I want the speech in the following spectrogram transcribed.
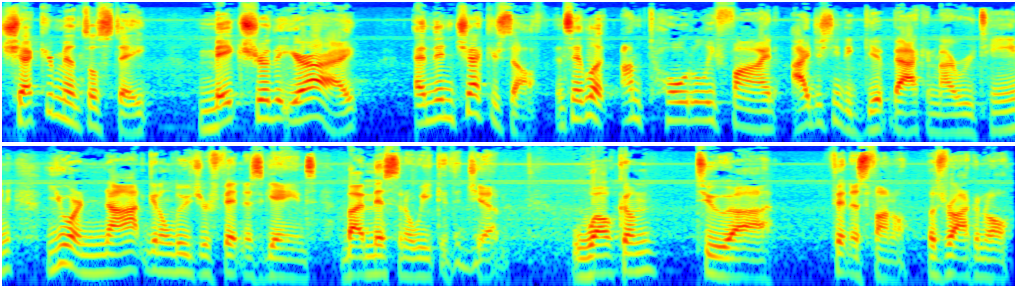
Check your mental state, make sure that you're all right, and then check yourself and say, look, I'm totally fine. I just need to get back in my routine. You are not gonna lose your fitness gains by missing a week at the gym. Welcome to uh, Fitness Funnel. Let's rock and roll.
